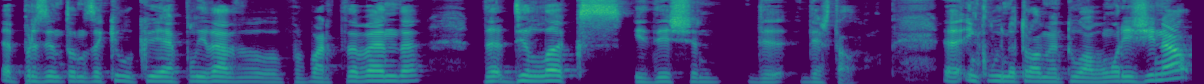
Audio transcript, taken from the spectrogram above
apresentam-nos aquilo que é apelidado por parte da banda da Deluxe Edition de, deste álbum. Uh, inclui naturalmente o álbum original,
